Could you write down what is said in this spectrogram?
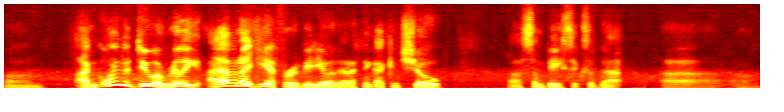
Um, I'm going to do a really, I have an idea for a video that I think I can show uh, some basics of that. Uh, um,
